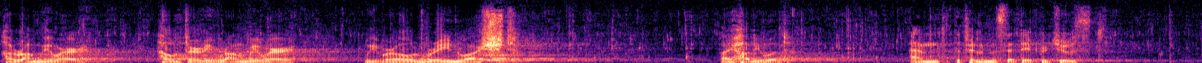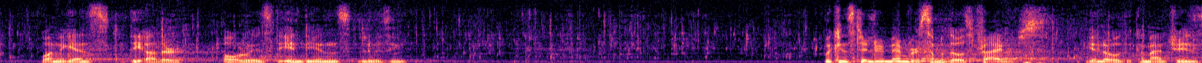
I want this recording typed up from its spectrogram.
How wrong we were. How very wrong we were. We were all brainwashed by Hollywood and the films that they produced, one against the other always the Indians losing. We can still remember some of those tribes, you know, the Comanches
